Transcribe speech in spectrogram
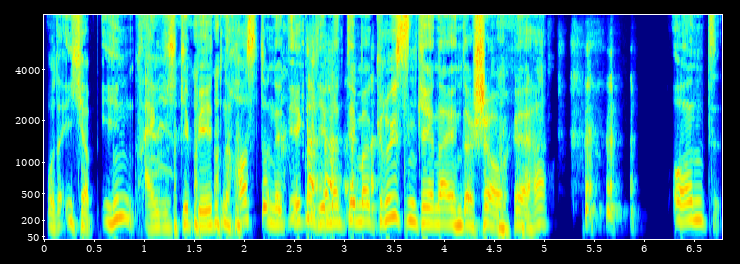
oder ich habe ihn eigentlich gebeten, hast du nicht irgendjemand, den wir grüßen können in der Show? Ja. Und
